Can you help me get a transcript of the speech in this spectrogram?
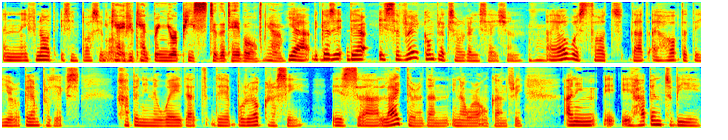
and if not, it's impossible. You if you can't bring your piece to the table, yeah. Yeah, because it, there is a very complex organization. Mm-hmm. I always thought that I hope that the European projects happen in a way that the bureaucracy is uh, lighter than in our own country, and in, it, it happened to be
